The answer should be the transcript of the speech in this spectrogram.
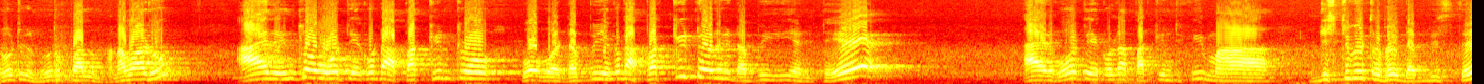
నూటికి నూరు రూపాయలు మనవాడు. ఆయన ఇంట్లో ఓటు వేయకుండా ఆ పక్కింట్లో డబ్బు ఇవ్వకుండా ఆ పక్కింటోనికి డబ్బు ఇవ్వంటే ఆయన ఓటు వేయకుండా పక్కింటికి మా డిస్ట్రిబ్యూటర్ పోయి డబ్బు ఇస్తే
